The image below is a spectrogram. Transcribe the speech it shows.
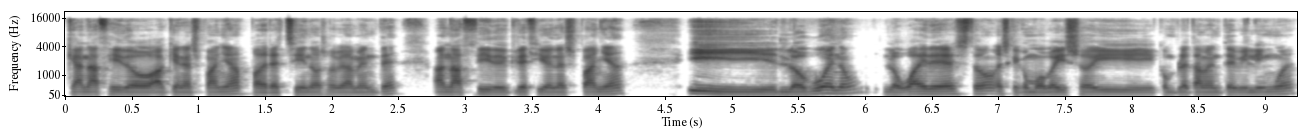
que ha nacido aquí en España, padres chinos, obviamente, ha nacido y crecido en España. Y lo bueno, lo guay de esto es que, como veis, soy completamente bilingüe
